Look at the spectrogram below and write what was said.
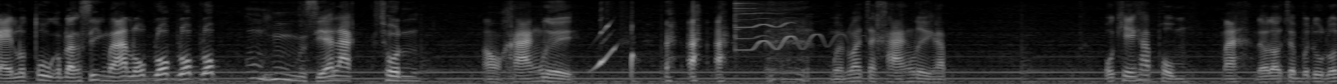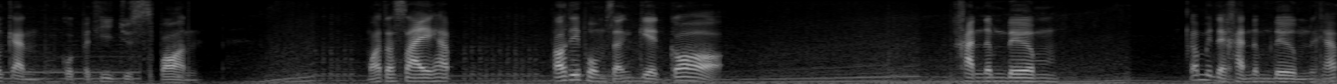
ลๆรถตู้กำลังซิ่งมาลบลบลบลบเสียหลักชน เอาค้างเลย เหมือนว่าจะค้างเลยครับ โอเคครับผม มาเดี๋ยวเราจะมาดูรถกัน กดไปที่จุดสปอน มอเตอร์ไซค์ครับ เท่าที่ผมสังเกตก็ คันเดิมๆ ก็มีแต่คันเดิมๆนะครับ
